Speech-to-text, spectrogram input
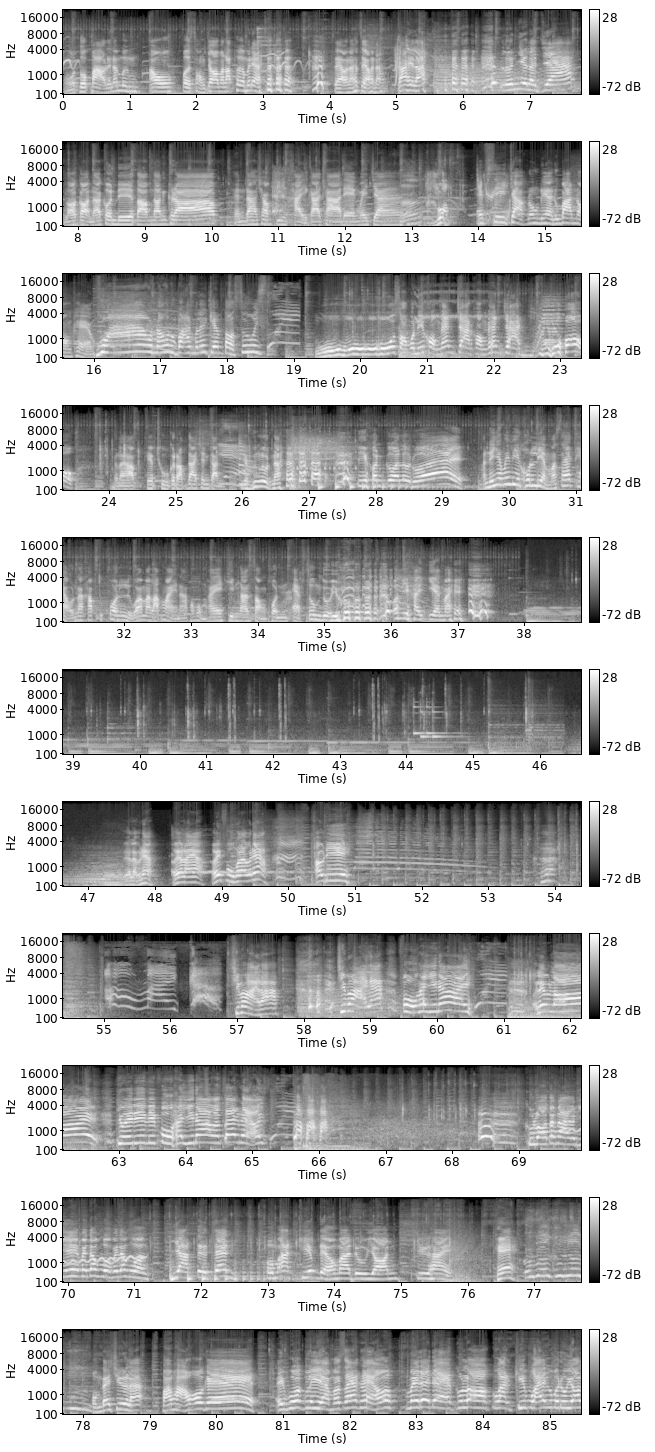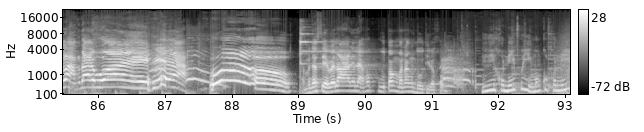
โอ้ตัวเปล่าเลยนะมึง เอาเปิด 2 จอมารับเพิ่มไหมเนี่ยแซวนะแซวนะใกล้ละลุ้นอยู่ละจ๊ะรอก่อนนะคนดีตามนั้นครับแพนด้าชอบกินไข่กาชาแดงไหมจ๊ะบวบ FC จากโรงเรียนอนุบาลหนองแขม ว้าว น้องอนุบาลมาเล่นเกมต่อสู้อีกโอ้โหโอ้โหสองคนนี้ของแน่นจัดของแน่นจัดโอ้โหไม่ เป็นไรครับเทปทูก็รับได้เช่นกันอย่าเพิ่งหลุดนะ มีคนกลัวหลุดเว้ย อันนี้ยังไม่มีคนเหลี่ยมมาแทรกแถวนะครับ ทุกคนหรือว่ามารับใหม่นะ เพราะผมให้ทีมงาน 2 คนแอบซุ่มดูอยู่ ว่ามีใครเกรียนไหม เฮ้ยอะไรวะเนี่ย เฮ้ยอะไรอะ เฮ้ยฝูงอะไรวะเนี่ย เอาดี ชิบหายละ ชิบหายแล้วฝูงไฮยีน่าไอ้เรียบร้อยอยู่ดีๆมีฝูงไฮยีน่ามาแทรกแถวไอ้กูรอตั้งนานแบบนี้ไม่ต้องห่วงไม่ต้องห่วง อย่าตื่นเต้น ผมอัดคลิปเดี๋ยวมาดูย้อนชื่อให้โอเค ผมได้ชื่อแล้วปลาเผาโอเค ไอ้พวกเหลี่ยมมาแทรกแถว ไม่ได้แดกกูหรอกกูอัดคลิปไว้กูมาดูย้อนหลังได้เว้ยเฮียวู้แต่มันจะเสียเวลานี่แหละเพราะกูต้องมานั่งดูทีละคน นี่นี่คนนี้ผู้หญิงมงกุฎคนนี้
